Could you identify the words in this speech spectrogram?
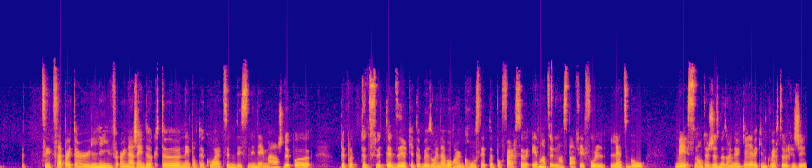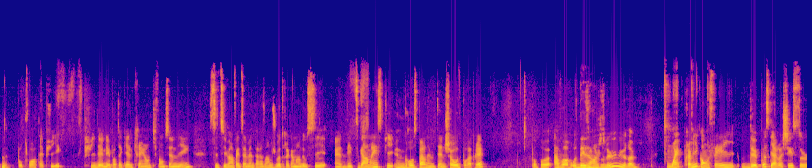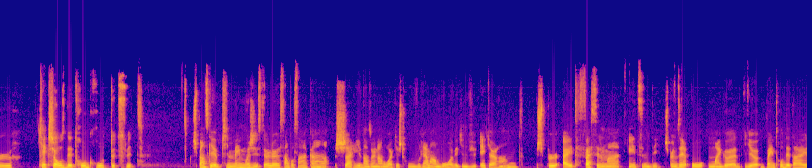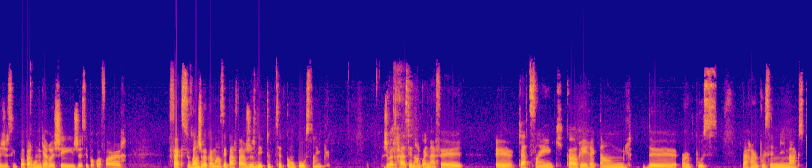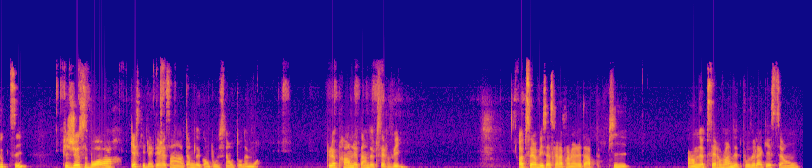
ça peut être un livre, un agenda que tu as, n'importe quoi, de dessiner des marges, de pas de pas tout de suite te dire que tu as besoin d'avoir un gros setup pour faire ça. Éventuellement, si t'en fais full, let's go. Mais sinon, tu as juste besoin d'un cahier avec une couverture rigide pour pouvoir t'appuyer, puis de n'importe quel crayon qui fonctionne bien. Si tu y vas en fin de semaine, par exemple, je vais te recommander aussi euh, des petits gants minces puis une grosse paire de mitaines chaudes pour après, pour pas avoir des engelures. Ouais, premier conseil, de pas se garrocher sur quelque chose de trop gros tout de suite. Je pense que, puis même moi, j'ai ça, là, 100%. Quand j'arrive dans un endroit que je trouve vraiment beau, avec une vue écœurante, je peux être facilement intimidée. Je peux me dire, oh my god, il y a bien trop de détails, je sais pas par où me garrocher, je sais pas quoi faire. Fait que souvent, je vais commencer par faire juste des tout petites compos simples. Je vais tracer dans le coin de ma feuille 4-5 euh, carrés rectangles de 1 pouce par 1 pouce et demi max, tout petit. Puis juste voir qu'est-ce qui est intéressant en termes de composition autour de moi. Puis là, prendre le temps d'observer. Observer, ça serait la première étape. Puis en observant, de te poser la question,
